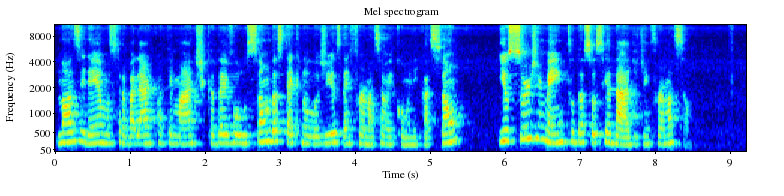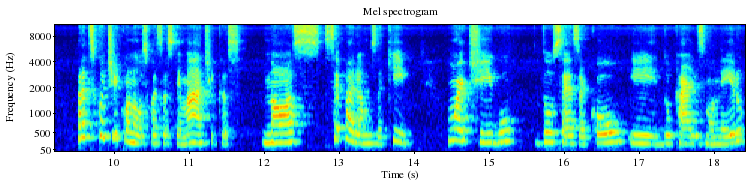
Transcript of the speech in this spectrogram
nós iremos trabalhar com a temática da evolução das tecnologias da informação e comunicação e o surgimento da sociedade de informação. Para discutir conosco essas temáticas, nós separamos aqui um artigo do César Cole e do Carlos Moneiro,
